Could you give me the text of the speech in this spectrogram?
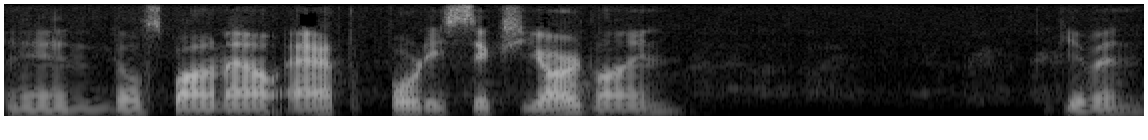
And they'll spot him out at the 46 yard line. Gibbon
